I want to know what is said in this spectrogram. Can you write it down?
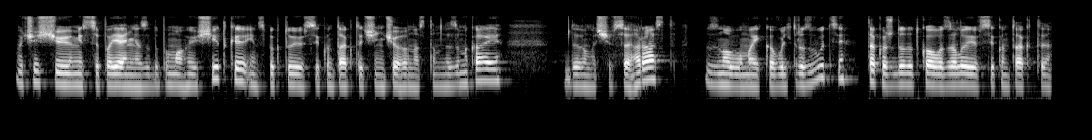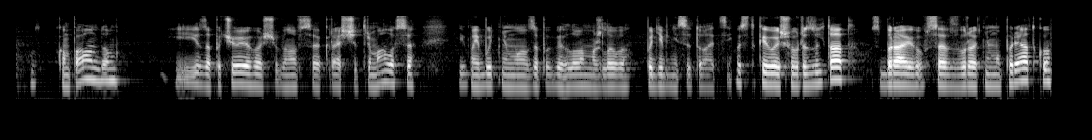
Очищую місце паяння за допомогою щітки, інспектую всі контакти, чи нічого в нас там не замикає. Дивимося, чи все гаразд. Знову мийка в ультразвуці. Також додатково залию всі контакти компаундом і запечу його, щоб воно все краще трималося і в майбутньому запобігло, можливо, подібній ситуації. Ось такий вийшов результат. Збираю все в зворотньому порядку.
